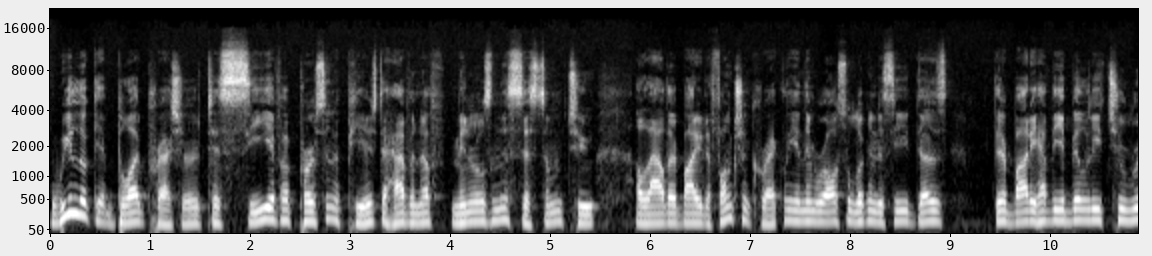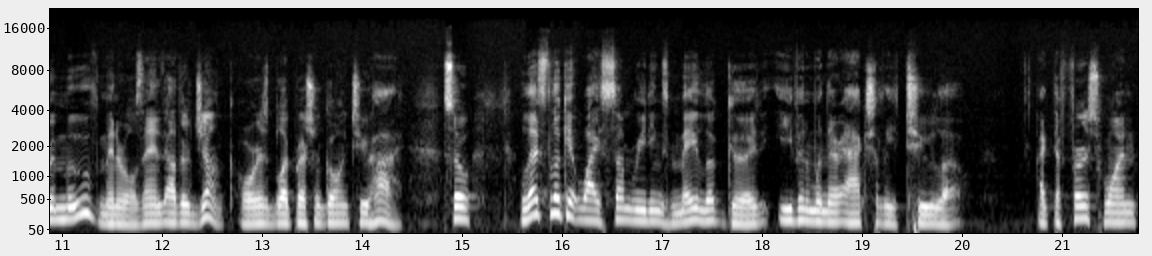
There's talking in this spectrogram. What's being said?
we look at blood pressure to see if a person appears to have enough minerals in the system to allow their body to function correctly. And then we're also looking to see does their body have the ability to remove minerals and other junk, or is blood pressure going too high? So let's look at why some readings may look good even when they're actually too low. Like the first one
